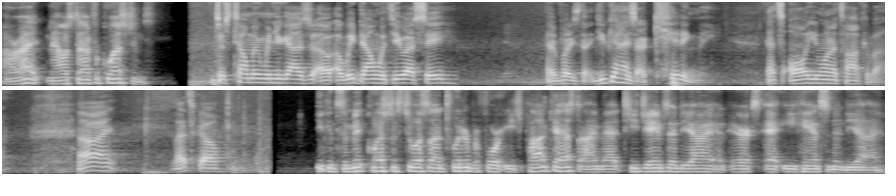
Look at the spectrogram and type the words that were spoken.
All right, now it's time for questions. Just tell me when you guys are, are we done with USC? Everybody's done. You guys are kidding me. That's all you want to talk about. All right, let's go. You can submit questions to us on Twitter before each podcast. I'm at tjamesndi and Eric's at ehansenndi.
